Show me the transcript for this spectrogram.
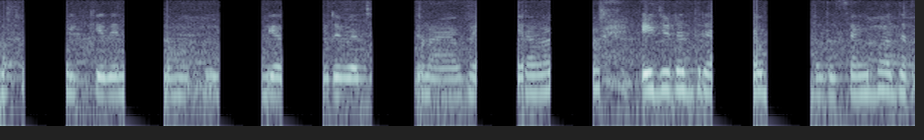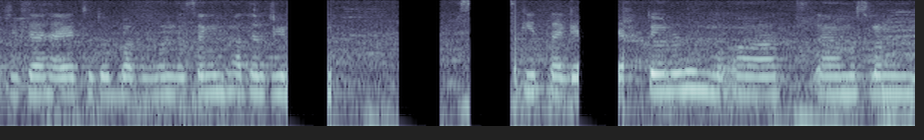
ਤਰੀਕੇ ਦੇ ਦੇ ਵਿੱਚ ਬਣਾਇਆ ਹੋਇਆ ਹੈਗਾ। ਇਹ ਜਿਹੜਾ ਦਰਿਆ ਸਿੰਘ ਬਹਾਦਰ ਜੀ ਦਾ ਹੈ। ਜਦੋਂ ਬਾਬਾ ਬੰਦਾ ਸਿੰਘ ਬਹਾਦਰ ਜੀ ਕੀਤਾ ਗਿਆ ਤੇ ਉਹਨਾਂ ਨੂੰ ਅਹ, ਮੁਸਲਮ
